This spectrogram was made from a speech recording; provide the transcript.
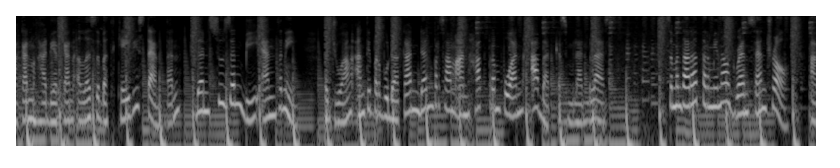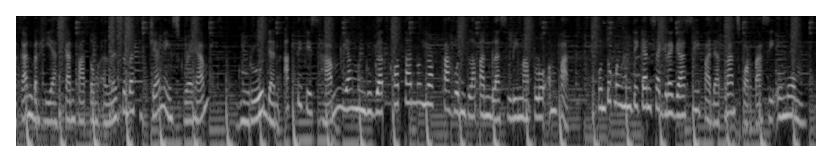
akan menghadirkan Elizabeth Cady Stanton dan Susan B. Anthony, pejuang anti perbudakan dan persamaan hak perempuan abad ke-19. Sementara Terminal Grand Central akan berhiaskan patung Elizabeth Jennings Graham, guru dan aktivis HAM yang menggugat kota New York tahun 1854 untuk menghentikan segregasi pada transportasi umum.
